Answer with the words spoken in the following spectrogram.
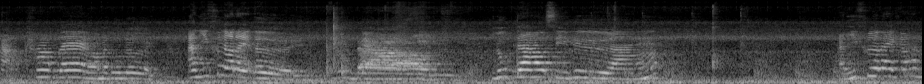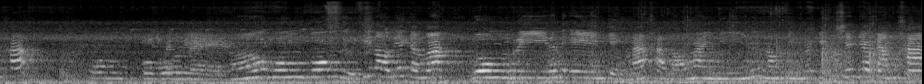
ค่ะภาพแรกเรามาดูเลย อันนี้คืออะไรเอ่ยดาวลูกดาวสีเหลือง อันนี้คืออะไรกันคะวง กลมเป็นแบนอ๋อวงกลมหรือที่เราเรียกกันว่าวงรีนั่นเองเก่งมากค่ะน้องไมมิ้นน้องพิมก็เก่งเช่นเดียวกันค่ะ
